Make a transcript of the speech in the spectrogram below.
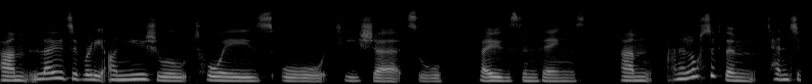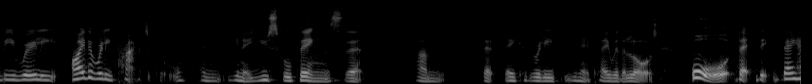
Um, loads of really unusual toys or t shirts or clothes and things. Um, and a lot of them tend to be really either really practical and you know useful things that um, that they could really you know play with a lot, or that they, they,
